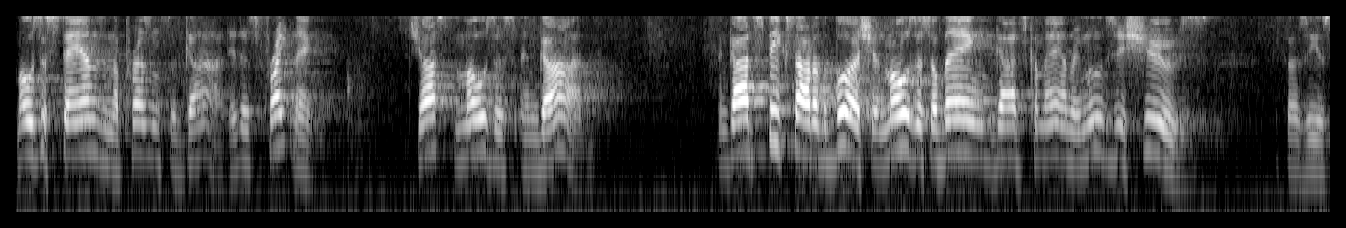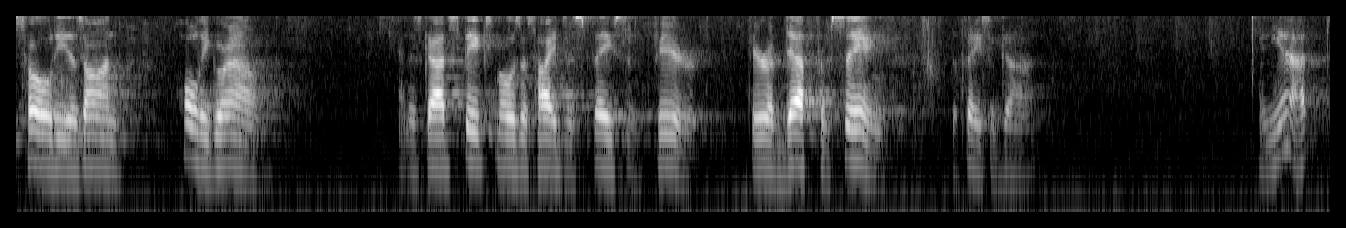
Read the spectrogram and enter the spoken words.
Moses stands in the presence of God. It is frightening. Just Moses and God. And God speaks out of the bush, and Moses, obeying God's command, removes his shoes because he is told he is on holy ground. And as God speaks, Moses hides his face in fear fear of death from seeing the face of God. And yet,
